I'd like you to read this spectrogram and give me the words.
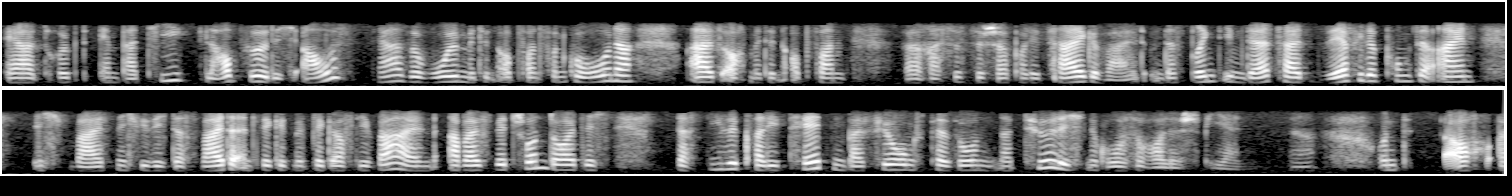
Er drückt Empathie glaubwürdig aus, ja, sowohl mit den Opfern von Corona als auch mit den Opfern äh, rassistischer Polizeigewalt. Und das bringt ihm derzeit sehr viele Punkte ein. Ich weiß nicht, wie sich das weiterentwickelt mit Blick auf die Wahlen, aber es wird schon deutlich, dass diese Qualitäten bei Führungspersonen natürlich eine große Rolle spielen. Und auch äh,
